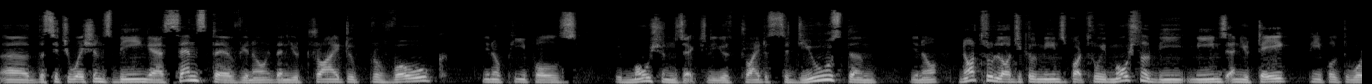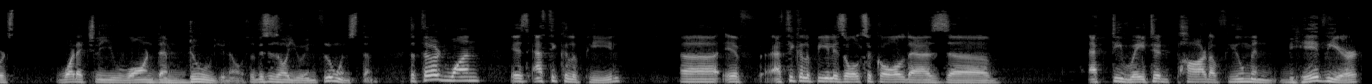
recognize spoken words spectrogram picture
uh, the situation's being as sensitive you know then you try to provoke you know people's emotions actually. You try to seduce them you know not through logical means but through emotional means and you take people towards what actually you want them do you know. So this is how you influence them. The third one is ethical appeal. Uh, if ethical appeal is also called as uh, activated part of human behavior,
